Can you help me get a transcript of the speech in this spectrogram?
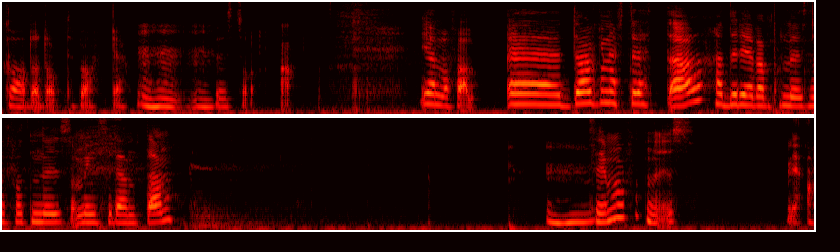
skada dem tillbaka. Mhm, mm. Det står. Ja. I alla fall. Eh, dagen efter detta hade redan polisen fått nys om incidenten. Mhm. Säger man fått nys? Ja.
